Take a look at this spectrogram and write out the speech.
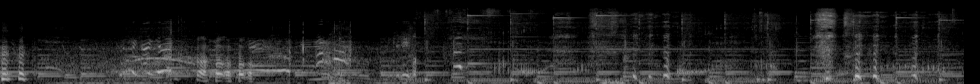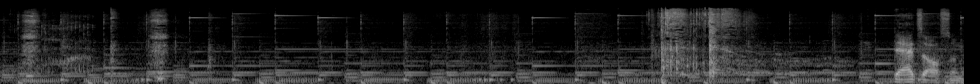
God! Daddy! Dad's awesome.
